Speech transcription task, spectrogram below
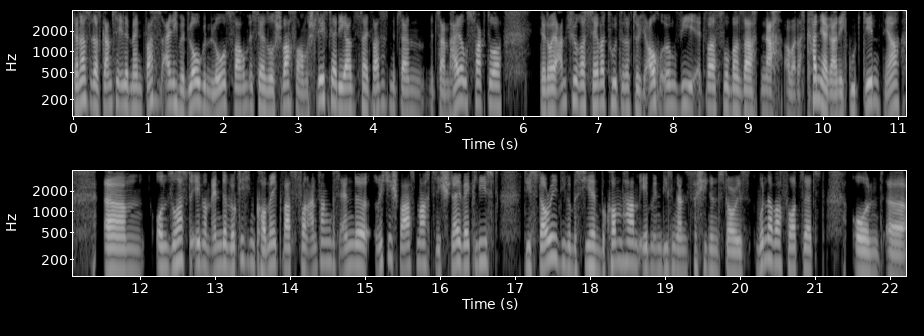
Dann hast du das ganze Element, was ist eigentlich mit Logan los? Warum ist er so schwach? Warum schläft er die ganze Zeit? Was ist mit seinem, mit seinem Heilungsfaktor? Der neue Anführer tut es natürlich auch irgendwie etwas, wo man sagt, na, aber das kann ja gar nicht gut gehen, ja. Ähm, und so hast du eben am Ende wirklich ein Comic, was von Anfang bis Ende richtig Spaß macht, sich schnell wegliest, die Story, die wir bis hierhin bekommen haben, eben in diesen ganz verschiedenen Stories wunderbar fortsetzt und äh,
